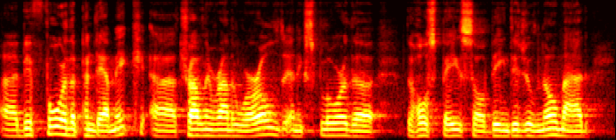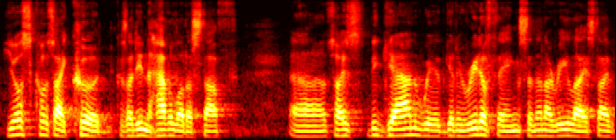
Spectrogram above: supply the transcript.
uh, before the pandemic uh, traveling around the world and explore the, the whole space of being digital nomad just because I could, because I didn't have a lot of stuff. Uh, so I began with getting rid of things, and then I realized I've,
